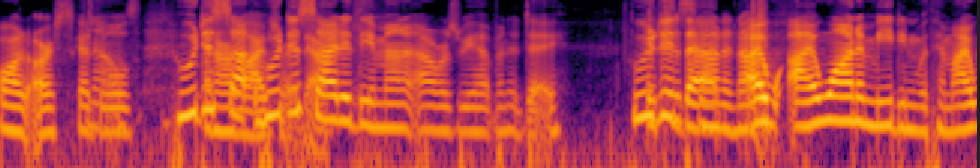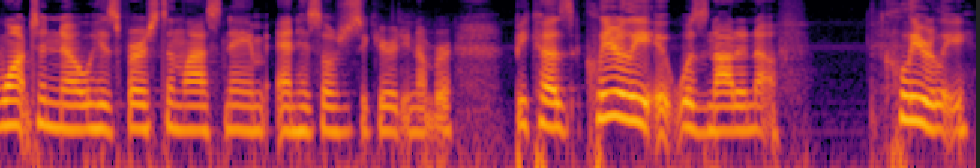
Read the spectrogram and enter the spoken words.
on our schedules No. who deci- who right now. decided the amount of hours we have in a day? Who It's did that? I. I want a meeting with him. I want to know his first and last name and his social security number because clearly it was not enough. Clearly.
